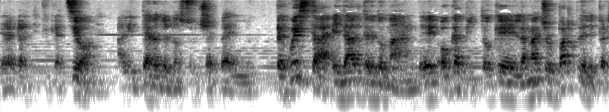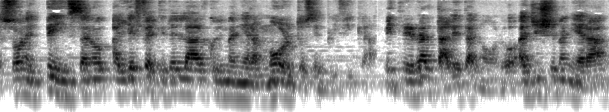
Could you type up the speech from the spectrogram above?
della gratificazione all'interno del nostro cervello. Da questa ed altre domande ho capito che la maggior parte delle persone pensano agli effetti dell'alcol in maniera molto semplificata, mentre in realtà l'etanolo agisce in maniera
